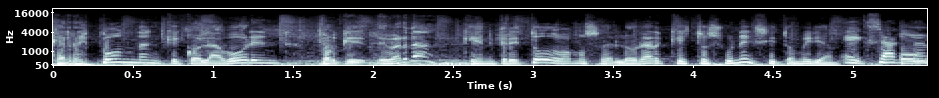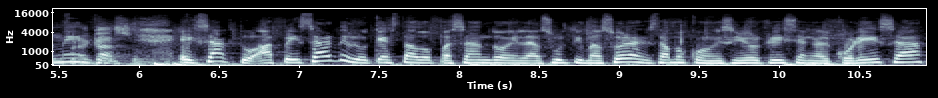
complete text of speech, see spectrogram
que respondan, que colaboren, porque de verdad que entre todos vamos a lograr que esto sea un éxito, Miriam. Exactamente. Exacto. A pesar de lo que ha estado pasando en las últimas horas, estamos con el señor Cristian Alcoreza,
